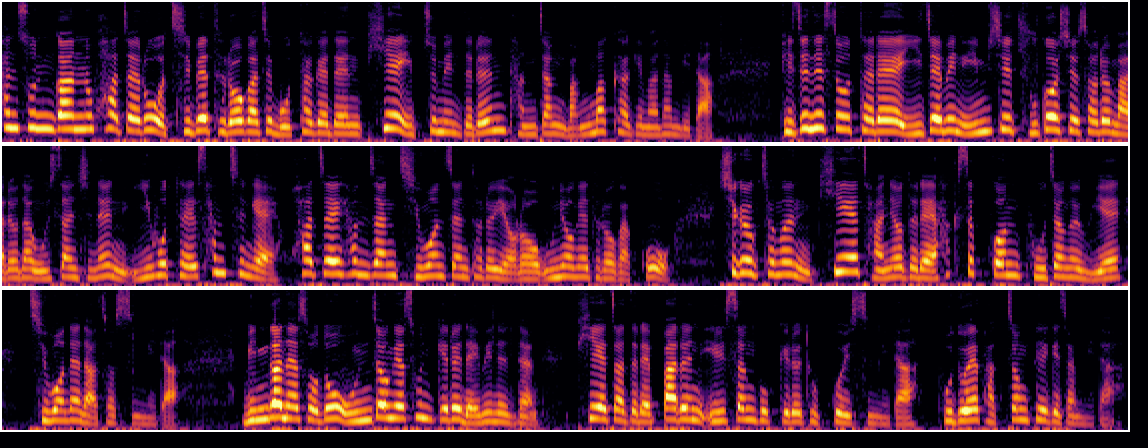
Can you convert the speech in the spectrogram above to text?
한순간 화재로 집에 들어가지 못하게 된 피해 입주민들은 당장 막막하기만 합니다. 비즈니스 호텔에 이재민 임시 주거시설을 마련한 울산시는 이 호텔 3층에 화재 현장 지원센터를 열어 운영에 들어갔고 식육청은 피해 자녀들의 학습권 보장을 위해 지원에 나섰습니다. 민간에서도 온정의 손길을 내미는 등 피해자들의 빠른 일상 복귀를 돕고 있습니다. 보도에 박정필 기자입니다.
